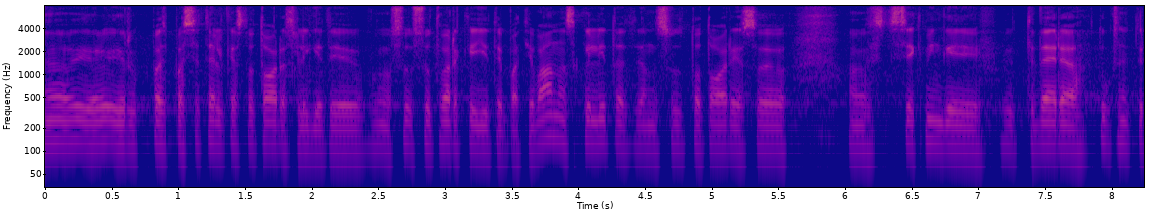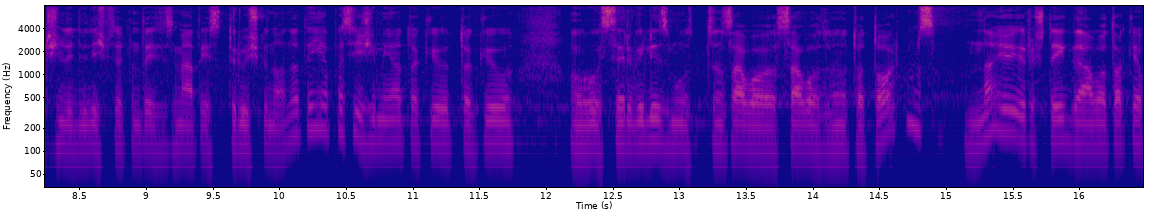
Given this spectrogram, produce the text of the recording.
ir, ir pasitelkęs totorius, lygiai tai sutvarkė jį taip pat Ivanas Kalita, ten su totoriais sėkmingai tveria 1327 metais triuškino, na tai jie pasižymėjo tokiu, tokiu servilizmu savo, savo totoriams, na ir štai gavo tokią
